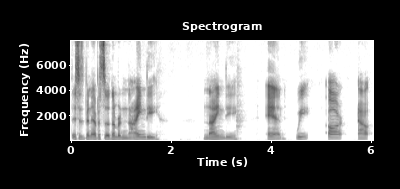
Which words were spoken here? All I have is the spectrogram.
This has been episode number 90. 90. And we are out.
